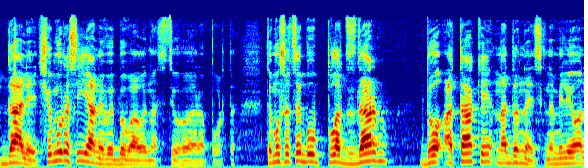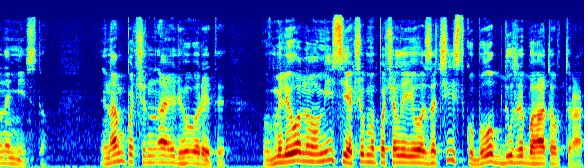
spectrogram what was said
далі. Чому росіяни вибивали нас з цього аеропорту? Тому що це був плацдарм до атаки на Донецьк, на мільйонне місто. І нам починають говорити, в мільйонному місті, якщо б ми почали його зачистку, було б дуже багато втрат.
